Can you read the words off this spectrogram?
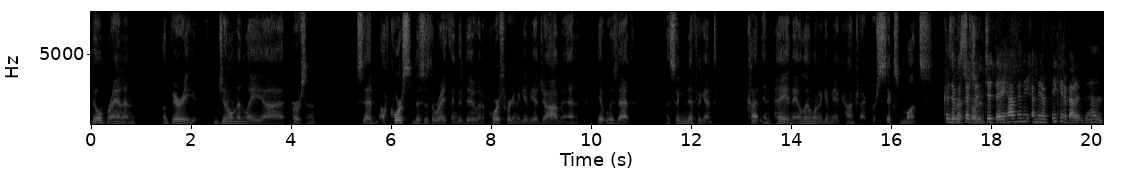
Bill Brannon, a very gentlemanly uh, person, said, Of course, this is the right thing to do. And of course, we're going to give you a job. And it was at a significant cut in pay and they only want to give me a contract for six months. Because it was such a, did they have any, I mean, I'm thinking about it then.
